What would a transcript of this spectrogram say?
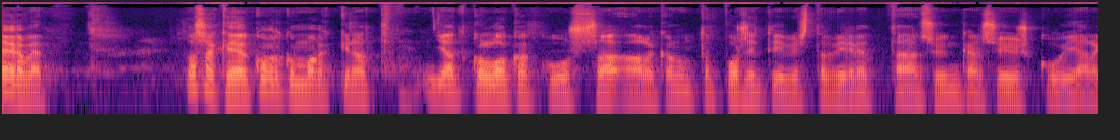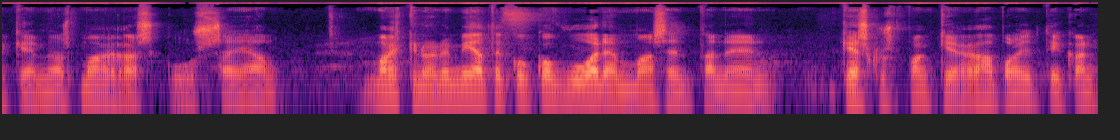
Terve. Osake- ja korkomarkkinat jatko lokakuussa alkanutta positiivista virettään synkän syyskuun jälkeen myös marraskuussa. Ja markkinoiden mieltä koko vuoden masentaneen keskuspankkien rahapolitiikan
